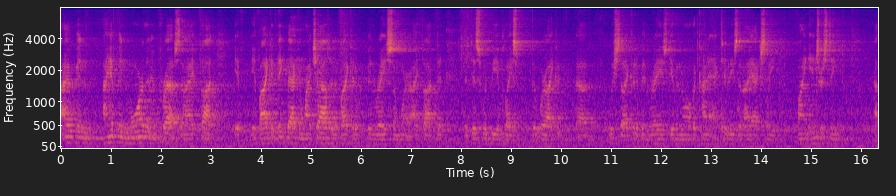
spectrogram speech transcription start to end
I have been, I have been more than impressed. And I thought, if, if I could think back in my childhood, if I could have been raised somewhere, I thought that that this would be a place that where I could uh, wish that I could have been raised, given all the kind of activities that I actually find interesting uh,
